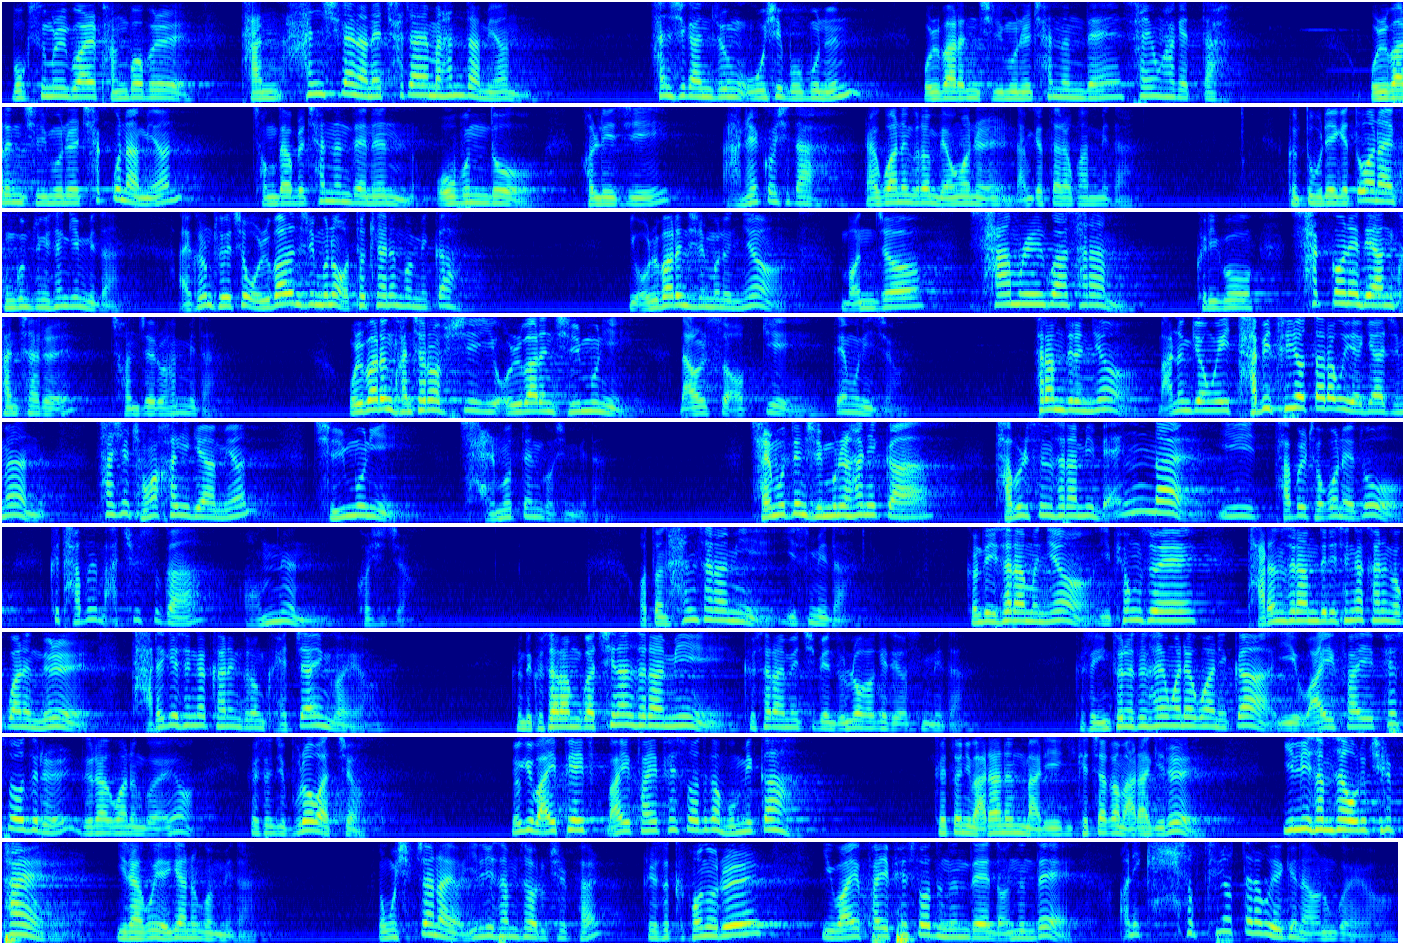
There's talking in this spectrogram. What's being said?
목숨을 구할 방법을 단 1시간 안에 찾아야만 한다면 1시간 중 55분은 올바른 질문을 찾는데 사용하겠다. 올바른 질문을 찾고 나면 정답을 찾는 데는 5분도 걸리지 않을 것이다. 라고 하는 그런 명언을 남겼다라고 합니다. 그럼 또 우리에게 또 하나의 궁금증이 생깁니다. 아, 그럼 도대체 올바른 질문은 어떻게 하는 겁니까? 이 올바른 질문은요, 먼저 사물과 사람, 그리고 사건에 대한 관찰을 전제로 합니다. 올바른 관찰 없이 이 올바른 질문이 나올 수 없기 때문이죠. 사람들은요, 많은 경우에 답이 틀렸다라고 얘기하지만 사실 정확하게 얘기하면 질문이 잘못된 것입니다. 잘못된 질문을 하니까 답을 쓴 사람이 맨날 이 답을 적어내도 그 답을 맞출 수가 없는 것이죠. 어떤 한 사람이 있습니다. 그런데 이 사람은요, 이 평소에 다른 사람들이 생각하는 것과는 늘 다르게 생각하는 그런 괴짜인 거예요. 그런데 그 사람과 친한 사람이 그 사람의 집에 놀러 가게 되었습니다. 그래서 인터넷을 사용하려고 하니까 이 와이파이 패스워드를 넣으라고 하는 거예요. 그래서 이제 물어봤죠. 여기 와이파이, 와이파이 패스워드가 뭡니까? 그랬더니 말하는 말이, 괴짜가 말하기를 1, 2, 3, 4, 5, 6, 7, 8이라고 얘기하는 겁니다. 너무 쉽잖아요. 1, 2, 3, 4, 5, 6, 7, 8. 그래서 그 번호를 이 와이파이 패스워드 넣는데 넣는데 아니 계속 틀렸다라고 얘기 나오는 거예요.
